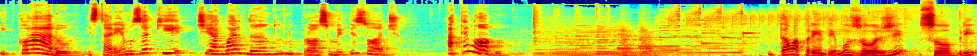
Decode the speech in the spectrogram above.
e, claro, estaremos aqui te aguardando no próximo episódio. Até logo! Então aprendemos hoje sobre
